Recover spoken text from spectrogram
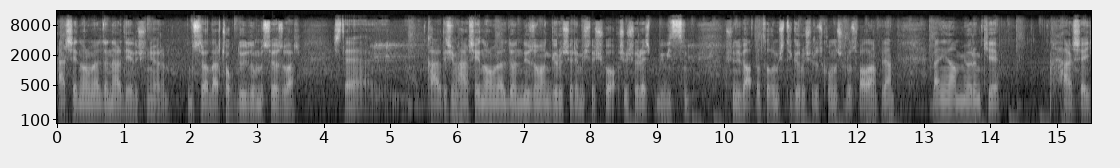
her şey normal döner diye düşünüyorum. Bu sıralar çok duyduğum bir söz var. İşte kardeşim her şey normal döndüğü zaman görüşelim işte şu şu süreç bir bitsin. Şunu bir atlatalım işte görüşürüz konuşuruz falan filan. Ben inanmıyorum ki her şey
